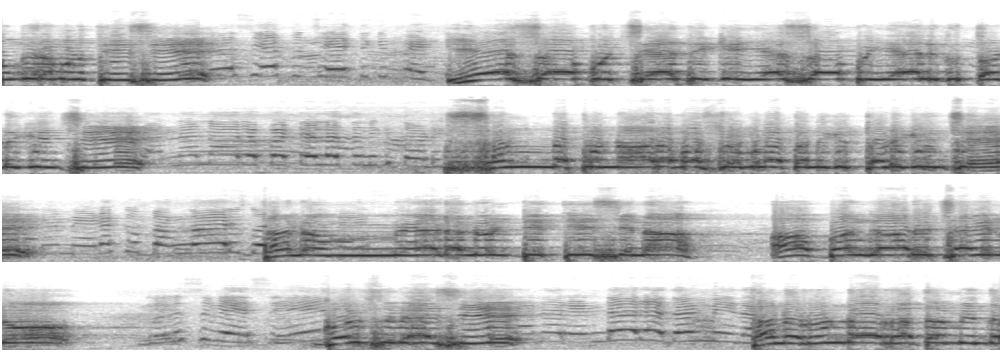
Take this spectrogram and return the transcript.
ఉంగరమును తీసి ఏసోపు చేతికి ఏసోపు ఏలుకు తొడిగించి సన్నపు నార వస్త్రములు అతనికి తొడిగించి తన మేడ నుండి తీసిన ఆ బంగారు చైను గొలుసు వేసి తన రెండో రథం మీద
